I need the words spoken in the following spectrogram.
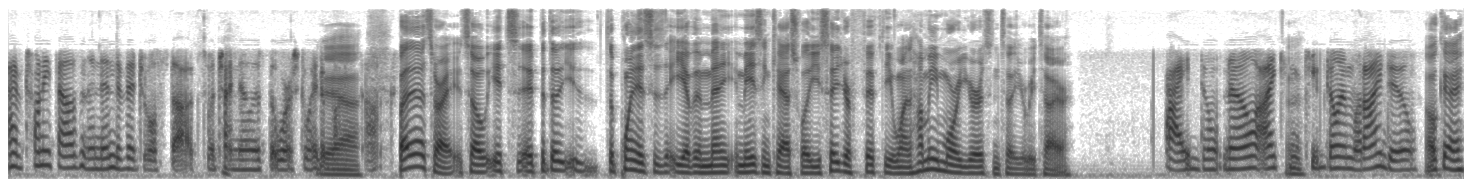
I have twenty thousand in individual stocks, which I know is the worst way to yeah. buy stocks. But that's all right. So it's it, but the the point is is that you have an amazing cash flow. You say you're 51. How many more years until you retire? I don't know. I can keep doing what I do. Okay.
